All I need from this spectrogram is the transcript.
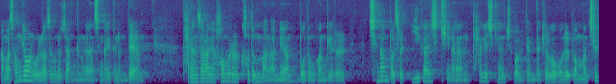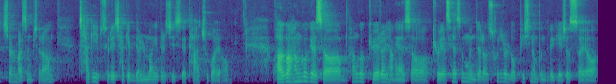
아마 성경을 몰라서 그러지 않는가 생각이 드는데 다른 사람의 허물을 거듭 말하면 모든 관계를 친한 것을 이간시키는 파괴시키는 주범이 됩니다. 결국 오늘 본문 7절 말씀처럼 자기 입술이 자기 멸망이 될 수 있어요. 다 죽어요. 과거 한국에서 한국 교회를 향해서 교회 세습 문제로 소리를 높이시는 분들이 계셨어요.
